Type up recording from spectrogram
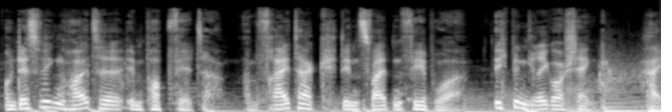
Und deswegen heute im Popfilter. Am Freitag, den 2. Februar. Ich bin Gregor Schenk. Hi.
